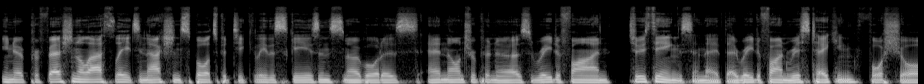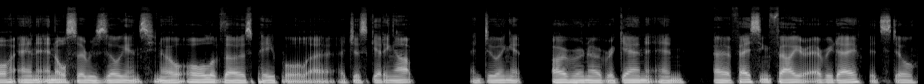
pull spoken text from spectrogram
you know, professional athletes in action sports, particularly the skiers and snowboarders and entrepreneurs, redefine two things, and they they redefine risk taking for sure, and and also resilience. You know, all of those people are, are just getting up and doing it over and over again, and uh, facing failure every day, but still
